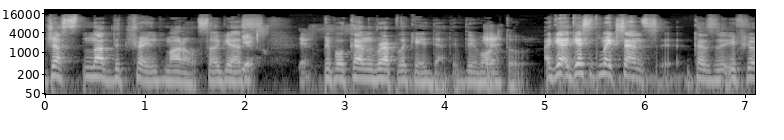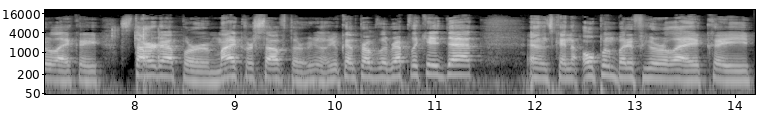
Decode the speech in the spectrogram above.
just not the trained model. So I guess yeah. people can replicate that if they want yeah. to. I guess it makes sense because if you're like a startup or Microsoft or you know you can probably replicate that and it's kind of open. But if you're like a,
